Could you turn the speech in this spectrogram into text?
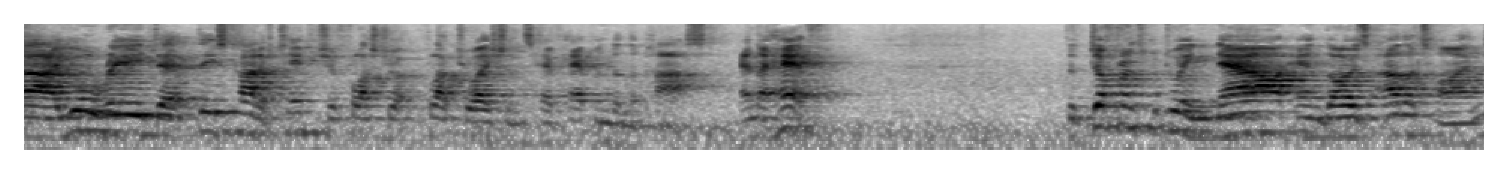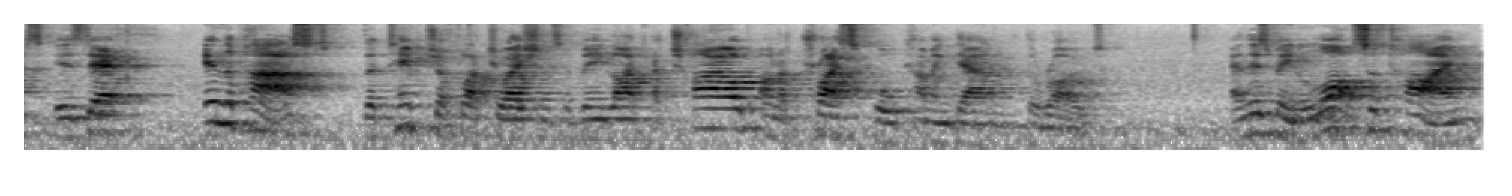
uh, you'll read that these kind of temperature fluctuations have happened in the past, and they have. The difference between now and those other times is that in the past, the temperature fluctuations have been like a child on a tricycle coming down the road. And there's been lots of time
